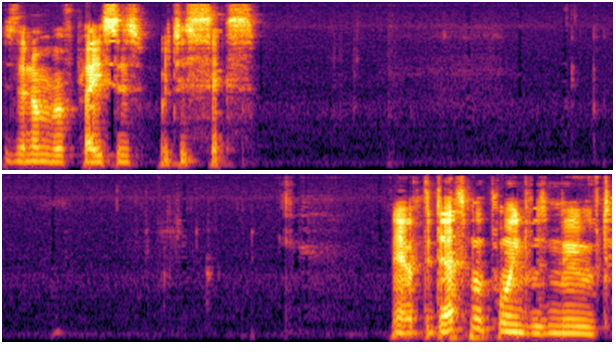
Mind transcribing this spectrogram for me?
is the number of places, which is 6. Now if the decimal point was moved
